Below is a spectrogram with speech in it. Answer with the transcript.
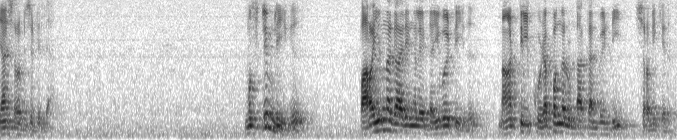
ഞാൻ ശ്രമിച്ചിട്ടില്ല. മുസ്ലിം ലീഗ് പറയുന്ന കാര്യങ്ങളെ ഡൈവേർട്ട് ചെയ്ത് നാട്ടിൽ കുഴപ്പങ്ങൾ ഉണ്ടാക്കാൻ വേണ്ടി ശ്രമിക്കരുത്.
